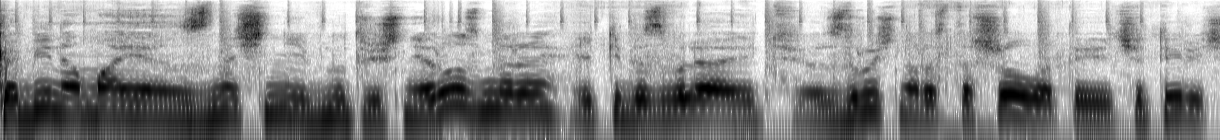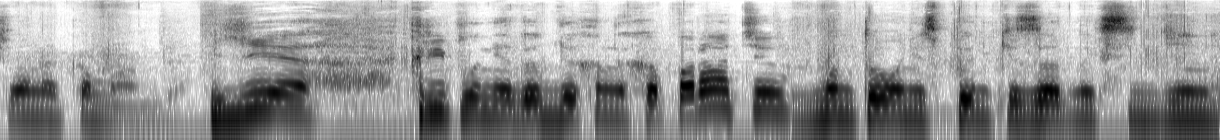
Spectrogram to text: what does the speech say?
Кабіна має значні внутрішні розміри, які дозволяють зручно розташовувати 4 члени команди. Є кріплення до дихальних апаратів, вмонтовані спинки задніх сидінь.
